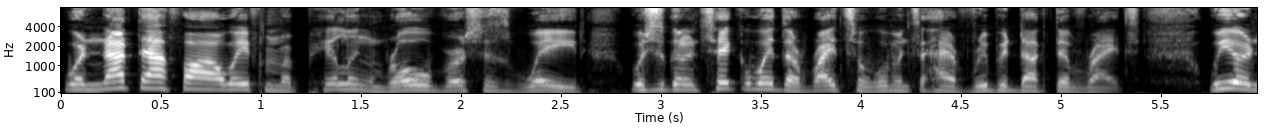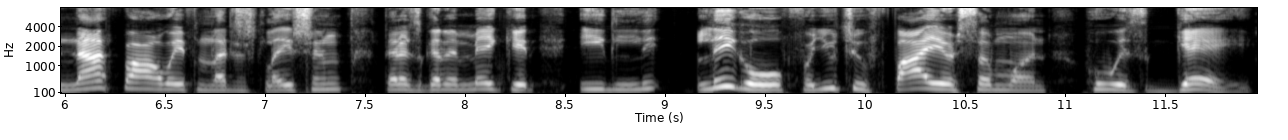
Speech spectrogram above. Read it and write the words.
we're not that far away from repealing Roe versus Wade, which is going to take away the rights of women to have reproductive rights. We are not far away from legislation that is going to make it illegal for you to fire someone who is gay.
